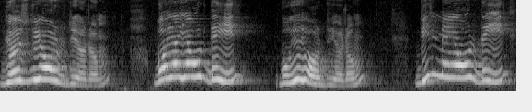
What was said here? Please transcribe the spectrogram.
gözlüyor diyorum. Boyayıyor değil, boyuyor diyorum. Bilmiyor değil,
